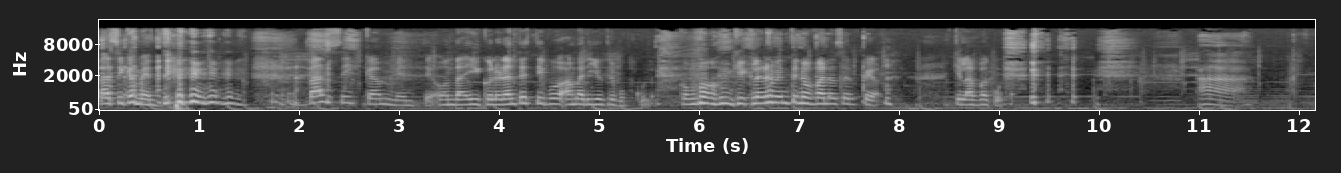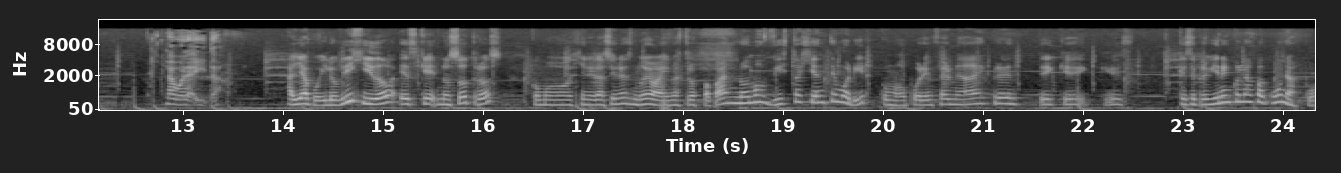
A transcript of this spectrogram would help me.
Básicamente. Básicamente. Onda y colorantes tipo amarillo crepúsculo. Como que claramente nos van a hacer peor que las vacunas. ah, la voladita. Allá pues, y lo brígido es que nosotros, como generaciones nuevas y nuestros papás, no hemos visto gente morir como por enfermedades que, que se previenen con las vacunas. Po.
